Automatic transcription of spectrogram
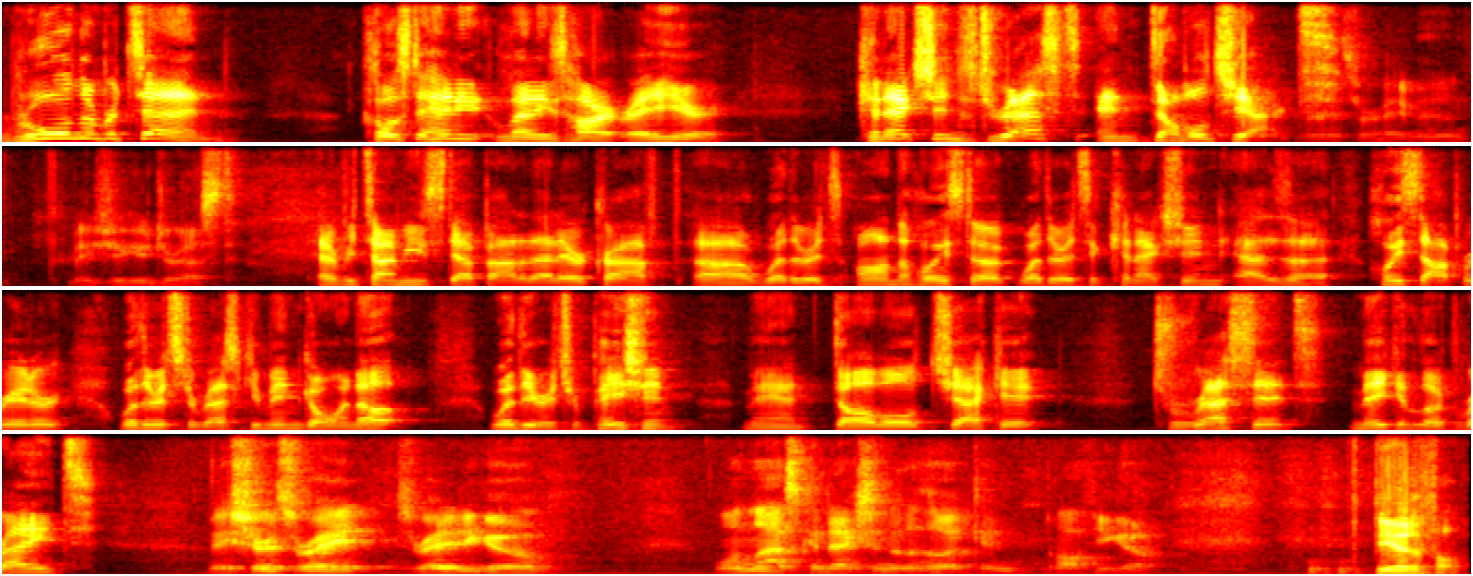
Rule number 10, close to Henny, Lenny's heart right here. Connections dressed and double checked. That's right, man. Make sure you're dressed. Every time you step out of that aircraft, uh, whether it's on the hoist hook, whether it's a connection as a hoist operator, whether it's the rescue man going up, whether it's your patient, man, double check it, dress it, make it look right. Make sure it's right. It's ready to go. One last connection to the hook, and off you go. Beautiful.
